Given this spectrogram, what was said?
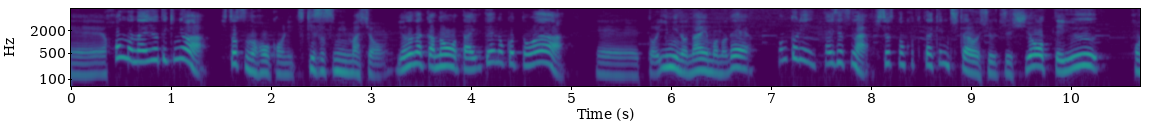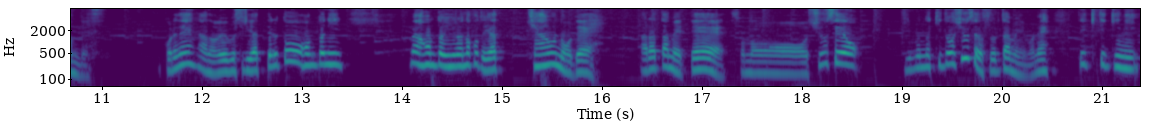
えー、本の内容的には一つの方向に突き進みましょう。世の中の大抵のことは、えー、と意味のないもので、本当に大切な一つのことだけに力を集中しようっていう本です。これね、あの Web3 やってると、本当に、まあ本当にいろんなことやっちゃうので、改めて、その修正を、自分の軌道修正をするためにもね、定期的に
